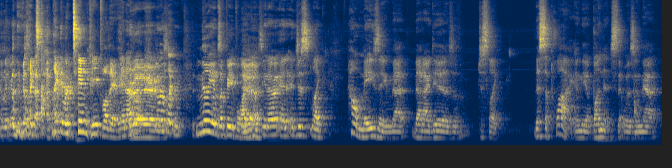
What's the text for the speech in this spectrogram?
And there, and there was like like there were ten people there, and I Right, right, there was like millions of people. I Yeah. guess you know, and it just like how amazing that that idea is of just like the supply and the abundance that was in that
